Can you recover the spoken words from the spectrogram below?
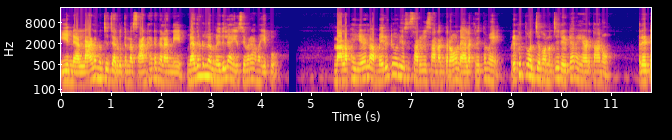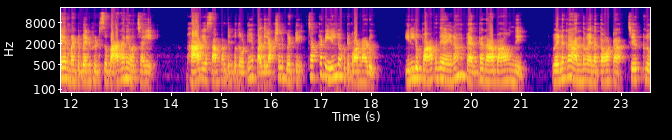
ఈ నెల్లాళ్ళ నుంచి జరుగుతున్న సంఘటనలన్నీ మెదడులో మెదిలాయి శివరామయ్యకు. నలభై ఏళ్ళ మెరిటోరియస్ సర్వీస్ అనంతరం నెల క్రితమే ప్రభుత్వోద్యోగం నుంచి రిటైర్ అయ్యాడు తాను. రిటైర్మెంట్ బెనిఫిట్స్ బాగానే వచ్చాయి. భార్య సంప్రదింపుతోటే పది లక్షలు పెట్టి చక్కటి ఇల్లు ఒకటి కొన్నాడు. ఇల్లు పాతదే అయినా పెద్దగా బాగుంది. వెనుక అందమైన తోట చెట్లు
